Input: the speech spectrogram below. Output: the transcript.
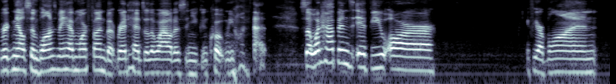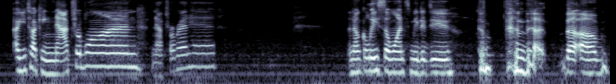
Rick Nelson, blondes may have more fun, but redheads are the wildest, and you can quote me on that. So, what happens if you are if you are blonde? Are you talking natural blonde, natural redhead? And Uncle Lisa wants me to do the the, the um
